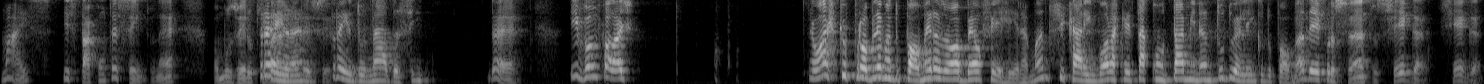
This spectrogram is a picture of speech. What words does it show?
Mas está acontecendo, né? Vamos ver o que Estranho, vai né? acontecer. Estranho do nada, assim. É. E vamos falar de. Eu acho que o problema do Palmeiras é o Abel Ferreira. Manda esse cara embora que ele tá contaminando todo o elenco do Palmeiras. Manda aí pro Santos. Chega, chega.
